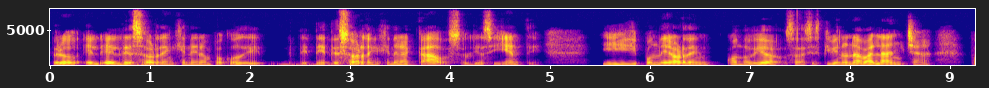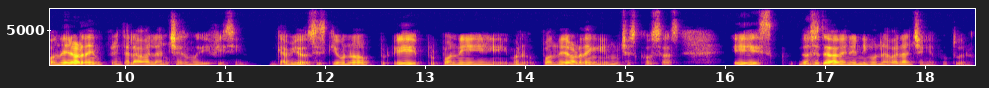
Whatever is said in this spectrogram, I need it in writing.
Pero el, el desorden genera un poco de, de, de desorden, genera caos al día siguiente y poner orden cuando diga, o sea, si es que viene una avalancha, poner orden frente a la avalancha es muy difícil. En cambio, si es que uno eh, propone, bueno, poner orden en muchas cosas, es, no se te va a venir ninguna avalancha en el futuro.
